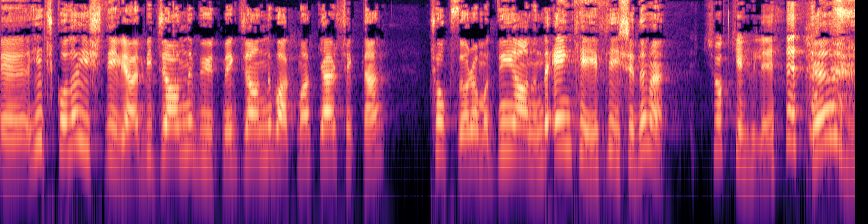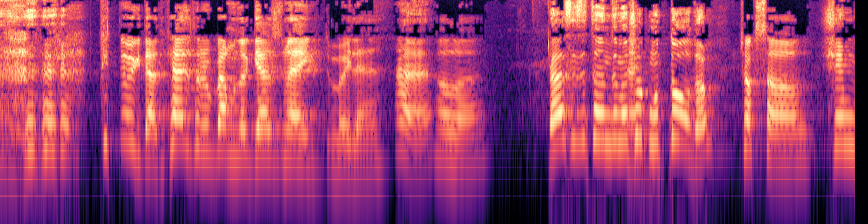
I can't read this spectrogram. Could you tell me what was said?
Ee, hiç kolay iş değil yani. Bir canlı büyütmek, canlı bakmak gerçekten çok zor ama dünyanın da en keyifli işi değil mi? Çok keyifli. Pikniğe giderdik. Her tarafı ben bunları gezmeye gittim öyle. He. Allah. Ben sizi tanıdığıma çok mutlu oldum. Çok sağ ol. Şimdi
